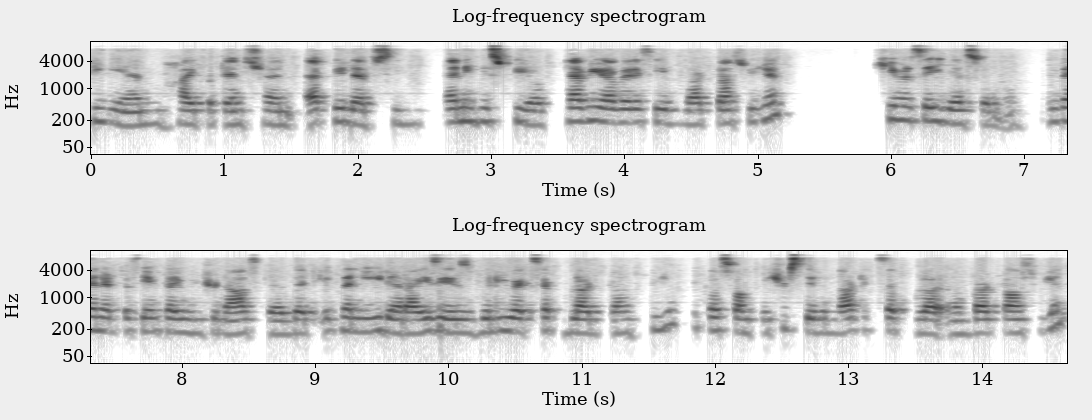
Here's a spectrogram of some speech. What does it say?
TM, hypertension, epilepsy, any history of, have you ever received blood transfusion? She will say yes or no. And then at the same time, you should ask her that if the need arises, will you accept blood transfusion? Because some patients, they will not accept blood, uh, blood transfusion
